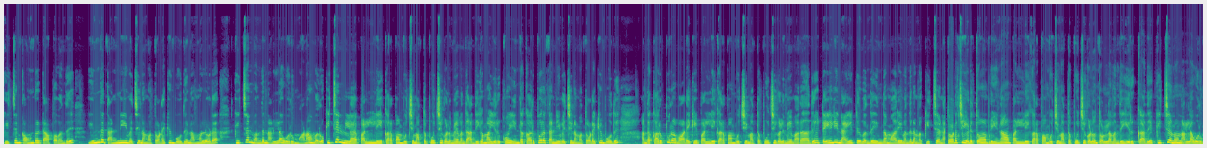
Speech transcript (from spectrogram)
கிச்சன் கவுண்டர் டாப்பை வந்து இந்த தண்ணியை வச்சு நம்ம துடைக்கும் போது நம்மளோட கிச்சன் வந்து நல்ல ஒரு மனம் வரும். கிச்சனில் பள்ளி பூச்சி மற்ற பூச்சிகளுமே வந்து அதிகமாக இருக்கும். இந்த கற்பூர தண்ணி வச்சு நம்ம துடைக்கும் போது அந்த கற்பூர வாடைக்கு பள்ளி கரப்பாம்பூச்சி மற்ற பூச்சிகளுமே வராது. டெய்லி நைட்டு வந்து இந்த மாதிரி வந்து நம்ம கிச்சனை தொடச்சி எடுத்தோம் அப்படின்னா பள்ளி கரப்பாம்பூச்சி மற்ற பூச்சிகளும் தொல்லை வந்து இருக்காது. கிச்சனும் நல்லா ஒரு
